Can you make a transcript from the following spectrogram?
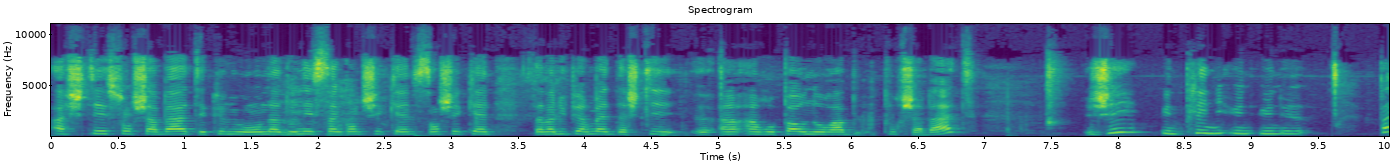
acheter son Shabbat et qu'on a donné 50 shekels, 100 shekels, ça va lui permettre d'acheter euh, un, repas honorable pour Shabbat, j'ai une, une, une, pas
